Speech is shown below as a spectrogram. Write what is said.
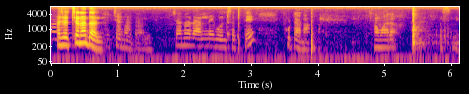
अच्छा चना दाल. चना दाल. चना दाल नहीं बोल सकते फुटाना हमारा इसमें.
